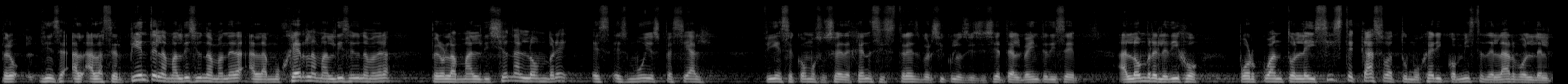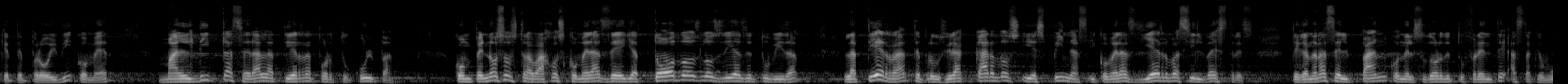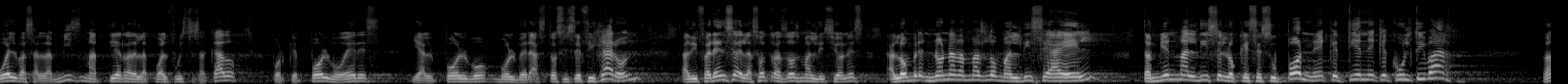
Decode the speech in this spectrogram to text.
Pero fíjense, a, la serpiente la maldice de una manera, a la mujer la maldice de una manera, pero la maldición al hombre es, es muy especial. Fíjense cómo sucede. Génesis 3, versículos 17 al 20 dice, al hombre le dijo, por cuanto le hiciste caso a tu mujer y comiste del árbol del que te prohibí comer, maldita será la tierra por tu culpa. Con penosos trabajos comerás de ella todos los días de tu vida. La tierra te producirá cardos y espinas y comerás hierbas silvestres. Te ganarás el pan con el sudor de tu frente hasta que vuelvas a la misma tierra de la cual fuiste sacado, porque polvo eres y al polvo volverás. Entonces, si se fijaron, a diferencia de las otras dos maldiciones, al hombre no nada más lo maldice a él, también maldice lo que se supone que tiene que cultivar.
